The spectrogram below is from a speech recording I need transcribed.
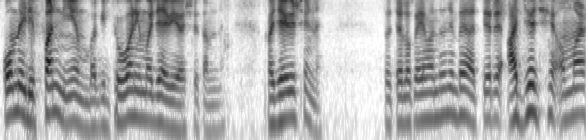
કોમેડી ફની એમ, બાકી જોવાની મજા આવી હશે તમને. મજા આવી છે ને? તો ચલો કંઈ વાંધો નહીં ભાઈ, અત્યારે આજે છે અમાસ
